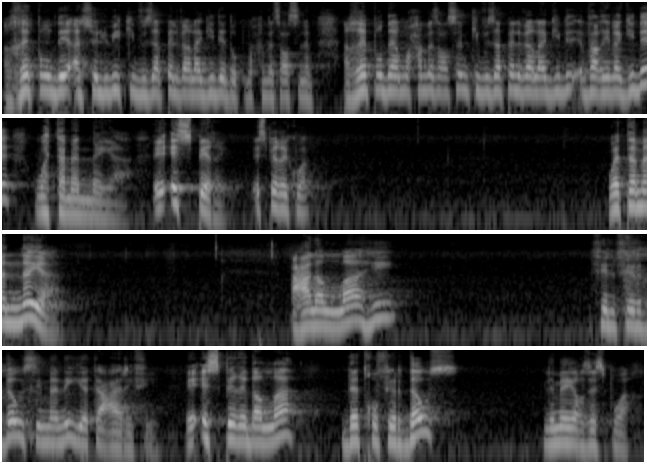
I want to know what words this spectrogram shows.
Répondez à celui qui vous appelle vers la guidée, donc Mohammed Répondez à Mohammed qui vous appelle vers la, vers guidée, et espérez. Espérez quoi? على الله في الفردوس منية عارفي et espérez d'Allah d'être au Firdaus les meilleurs espoirs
